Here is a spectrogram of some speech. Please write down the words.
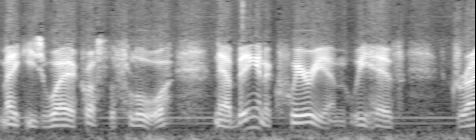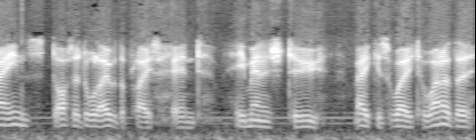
make his way across the floor. Now, being an aquarium, we have drains dotted all over the place, and he managed to make his way to one of the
